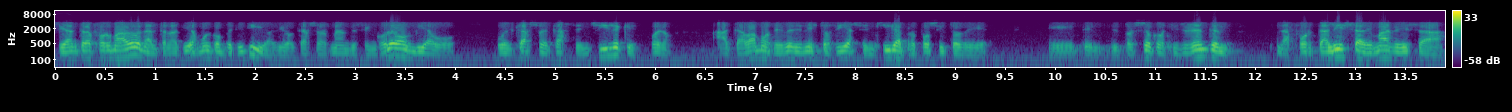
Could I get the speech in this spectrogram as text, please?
se han transformado en alternativas muy competitivas. Digo, el caso de Hernández en Colombia o, el caso de Cast en Chile, que, bueno, acabamos de ver en estos días en Chile a propósito de, eh, del, proceso constituyente, la fortaleza además de esa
